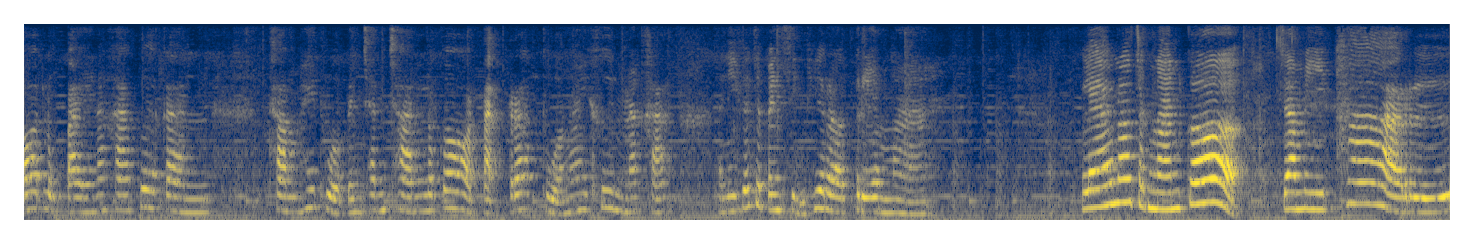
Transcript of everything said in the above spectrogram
ลอดลงไปนะคะ เพื่อการทำให้ถั่วเป็นชั้นๆ แล้วก็ตัดรากถั่วง่ายขึ้นนะคะ อันนี้ก็จะเป็นสิ่งที่เราเตรียมมา แล้วนอกจากนั้นก็จะมีผ้าหรือ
